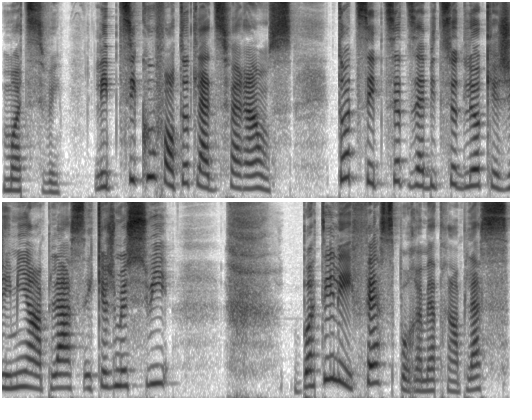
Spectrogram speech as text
motivée. Les petits coups font toute la différence. Toutes ces petites habitudes-là que j'ai mis en place et que je me suis botté les fesses pour remettre en place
